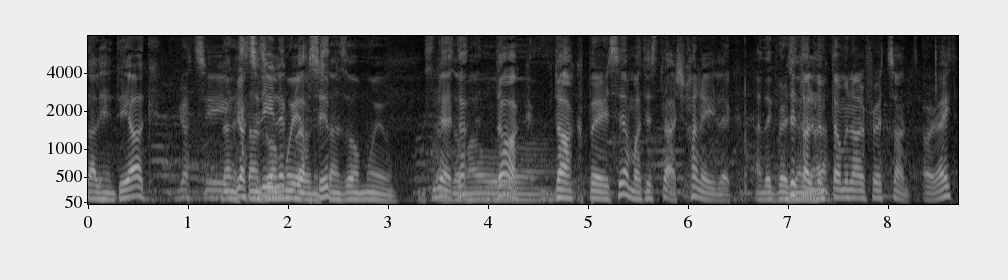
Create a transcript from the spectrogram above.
tal-ħin tiegħek. Grazzi, grazzi li nżommu jew, nista' nżommu jew. Dak, dak per se ma tistax, ħanejlek. Għandek verżjoni. Titgħallimta minn Alfred Sant, all right?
